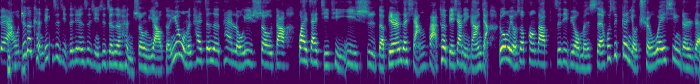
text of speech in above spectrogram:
对啊，我觉得肯定自己这件事情是真的很重要的，因为我们太真的太容易受到外在集体意识的别人的想法，特别像你刚刚讲，如果我们有时候碰到资历比我们深，或是更有权威性的人，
